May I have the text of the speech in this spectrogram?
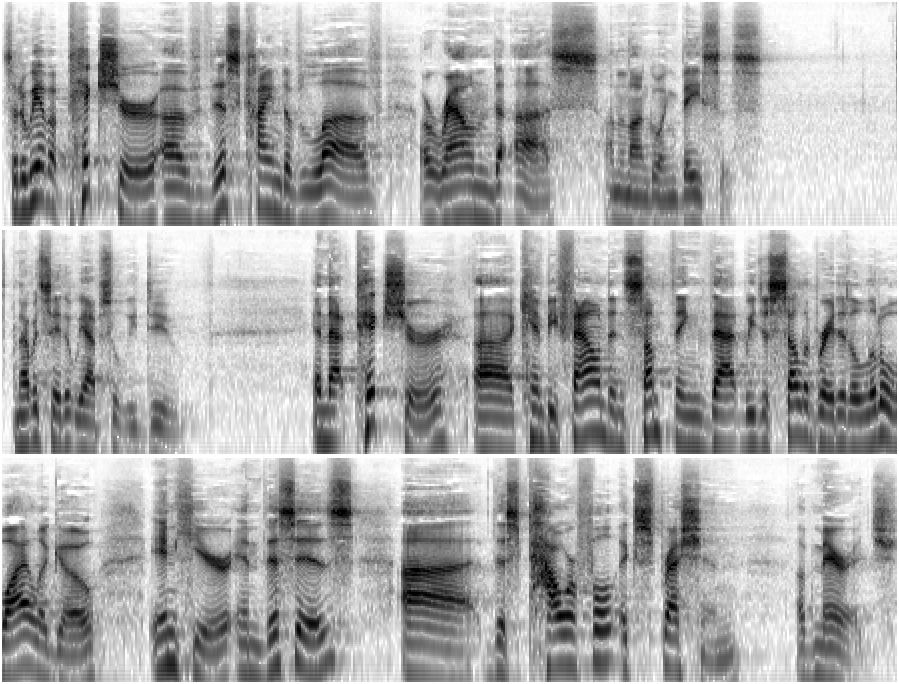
So, do we have a picture of this kind of love around us on an ongoing basis? And I would say that we absolutely do. And that picture uh, can be found in something that we just celebrated a little while ago in here, and this is uh, this powerful expression of marriage.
